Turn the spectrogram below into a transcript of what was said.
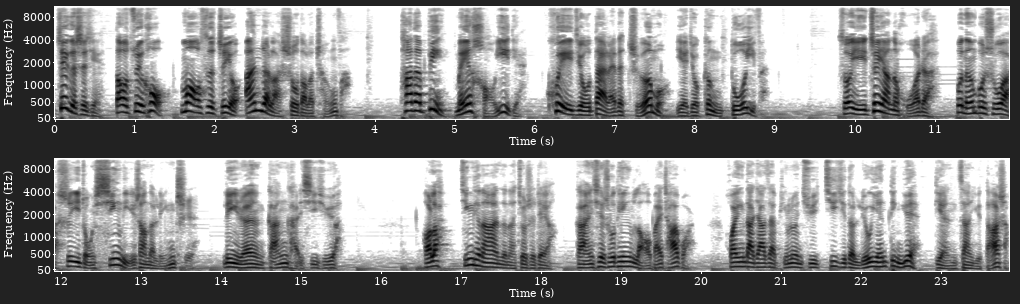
这个事情到最后，貌似只有安吉拉受到了惩罚，他的病没好一点，愧疚带来的折磨也就更多一分。所以这样的活着。不能不说啊，是一种心理上的凌迟，令人感慨唏嘘啊。好了，今天的案子呢就是这样，感谢收听老白茶馆，欢迎大家在评论区积极的留言、订阅、点赞与打赏，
